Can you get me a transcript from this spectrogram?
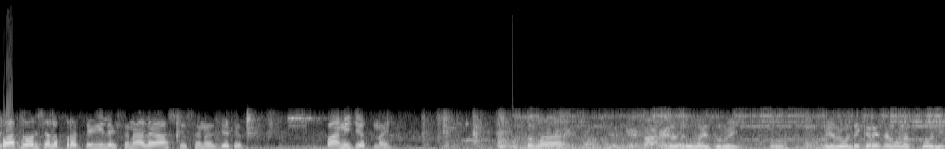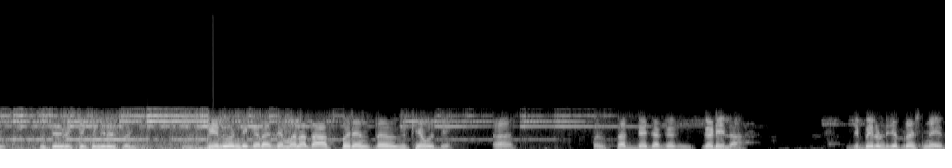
पाच वर्षाला प्रत्येक इलेक्शन आलं आश्वासनच देतात. पाणीच येत नाही. सुरू आहे. बेलोंडीकरांच्या मनात कोण आहे? तुमच्या विखे की निलेश लंके बेलवंडीकरांच्या मनात आजपर्यंत विखे होते. हां? पण सध्याच्या ग- घडीला जे बेलुंडीचे प्रश्न आहेत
